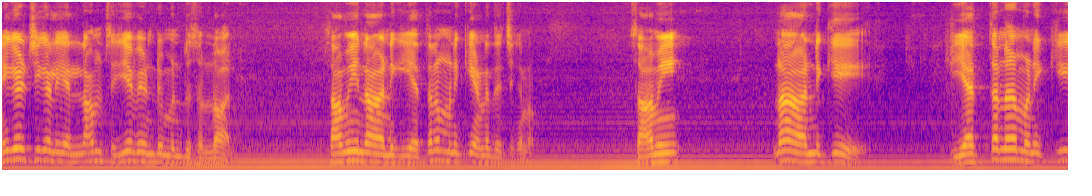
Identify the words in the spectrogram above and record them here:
நிகழ்ச்சிகளை எல்லாம் செய்ய வேண்டும் என்று சொன்னால் சாமி நான் அன்றைக்கி எத்தனை மணிக்கு எண்ணெய் தைச்சுக்கணும் சாமி நான் அன்னைக்கு எத்தனை மணிக்கு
